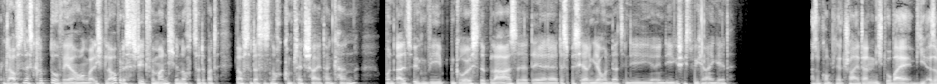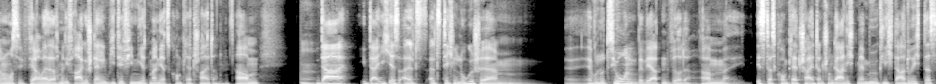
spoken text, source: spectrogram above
Glaubst du, dass Kryptowährung, weil ich glaube, das steht für manche noch zur Debatte, glaubst du, dass es noch komplett scheitern kann und als irgendwie größte Blase der, des bisherigen Jahrhunderts in die, in die Geschichtsbücher eingeht? Also komplett scheitern nicht, wobei die, also man muss fairerweise erstmal die Frage stellen, wie definiert man jetzt komplett scheitern? Ähm, mhm. da, da ich es als, als technologische ähm, Evolution bewerten würde, ähm, ist das komplett scheitern schon gar nicht mehr möglich, dadurch, dass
